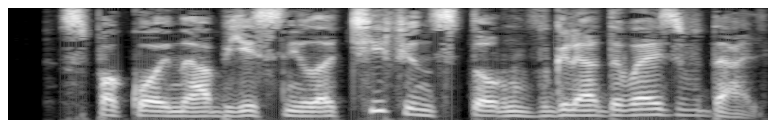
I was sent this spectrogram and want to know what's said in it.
— спокойно объяснила Тиффинсторм, вглядываясь вдаль.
